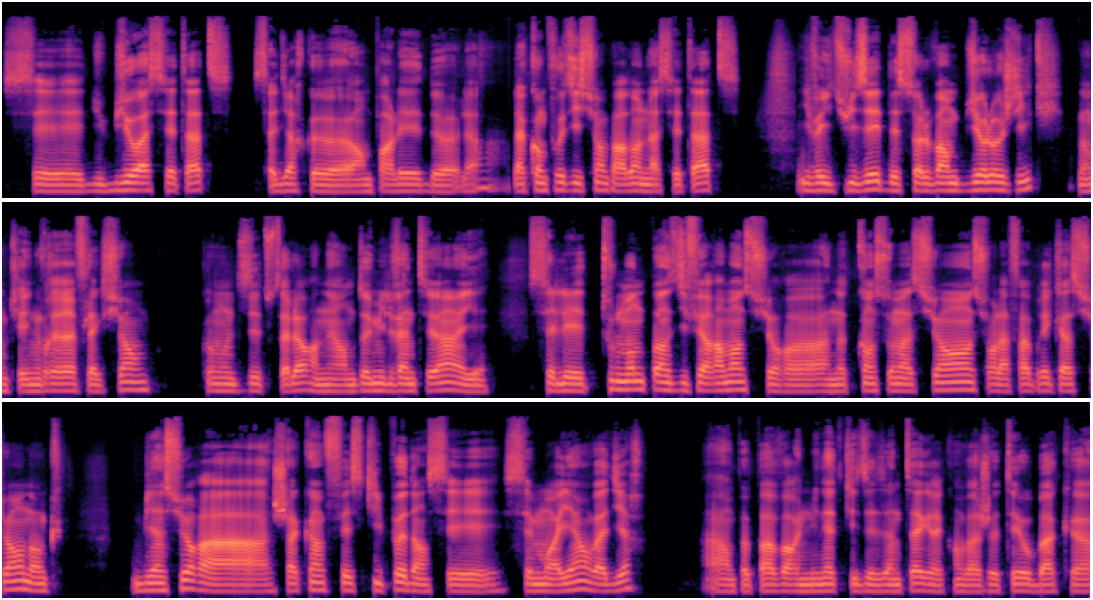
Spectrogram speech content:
C'est du bioacétate, c'est-à-dire que on parlait de la, composition pardon de l'acétate. Il va utiliser des solvants biologiques, donc il y a une vraie réflexion. Comme on le disait tout à l'heure, on est en 2021 et c'est tout le monde pense différemment sur euh, notre consommation, sur la fabrication. Donc Bien sûr, à, chacun fait ce qu'il peut dans ses moyens, on va dire. Ah, on peut pas avoir une lunette qui se désintègre et qu'on va jeter au bac, euh,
